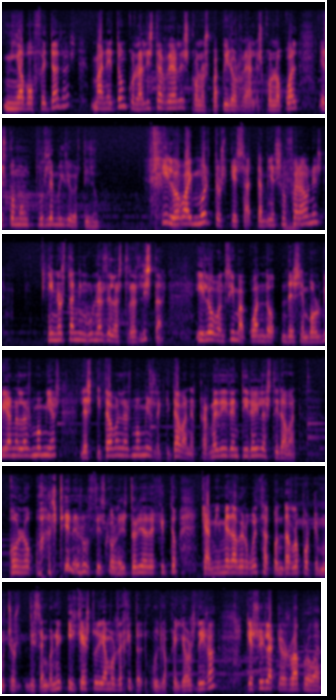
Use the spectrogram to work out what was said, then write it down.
ni abofetadas Manetón con las listas reales con los papiros reales, con lo cual es como un puzzle muy divertido. Y luego hay muertos que también son faraones y no están ninguna de las tres listas. Y luego encima cuando desenvolvían a las momias, les quitaban las momias, le quitaban el carnet de identidad y las tiraban con lo cual tienen cis con la historia de Egipto que a mí me da vergüenza contarlo porque muchos dicen, bueno, ¿y qué estudiamos de Egipto? Y lo que yo os diga, que soy la que os va a probar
